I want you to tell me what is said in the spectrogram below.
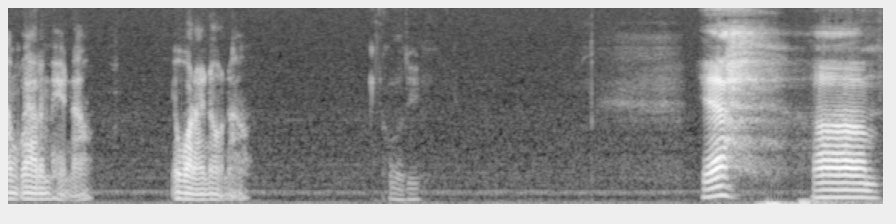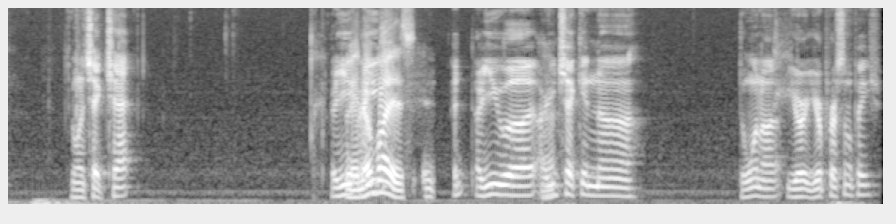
I'm glad I'm here now, and what I know now. Cool, dude. Yeah. Um, you want to check chat? Are you? Man, are you, are you? Uh, are Huh? you checking uh, the one on your your personal page?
